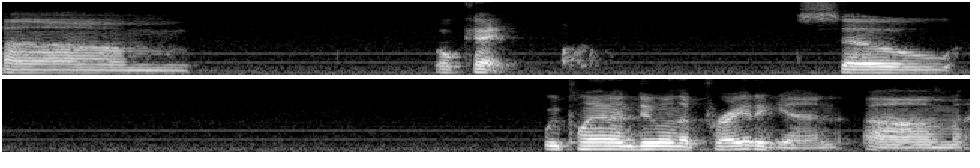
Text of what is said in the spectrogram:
um, okay. So we plan on doing the parade again. Um,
